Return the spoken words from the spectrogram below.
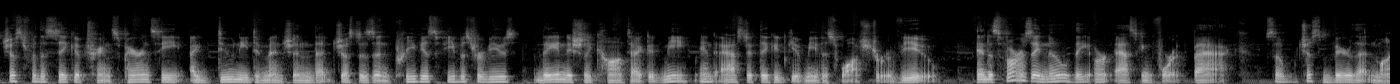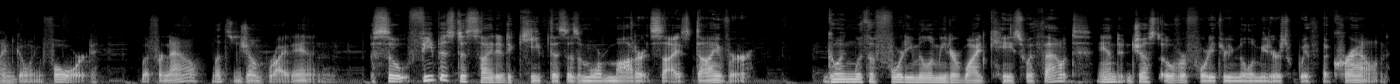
just for the sake of transparency, I do need to mention that just as in previous Phoibos reviews, they initially contacted me and asked if they could give me this watch to review. And as far as I know, they aren't asking for it back, so just bear that in mind going forward. But for now, let's jump right in. So Phoibos decided to keep this as a more moderate sized diver, going with a 40mm wide case without and just over 43mm with the crown.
